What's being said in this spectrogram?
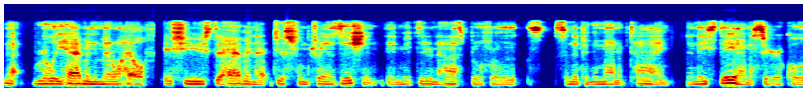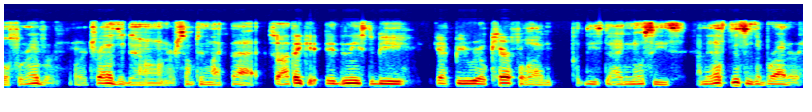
not really having mental health issues to having that just from transition. And if they're in the hospital for a significant amount of time, then they stay on a Seroquel forever or a trazodone or something like that. So I think it, it needs to be you have to be real careful on put these diagnoses. I mean, that's this is a broader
